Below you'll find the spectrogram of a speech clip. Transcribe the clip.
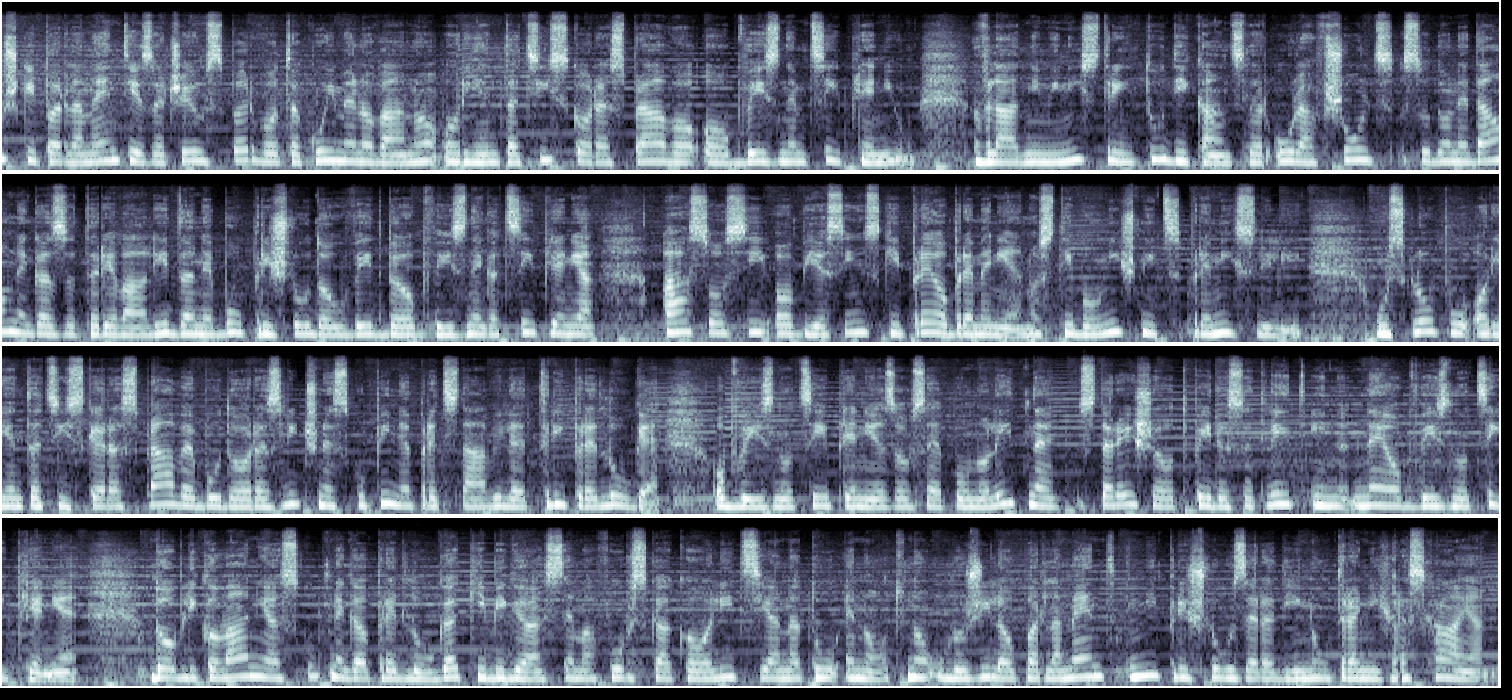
Nemški parlament je začel s prvo tako imenovano orientacijsko razpravo o obveznem cepljenju. Vladni ministri, tudi kancler Olaf Scholz, so do nedavnega zatrjevali, da ne bo prišlo do uvedbe obveznega cepljenja, a so si ob jesenski preobremenjenosti bolnišnic premislili. V sklopu orientacijske razprave bodo različne skupine predstavile tri predloge: obvezno cepljenje za vse polnoletne, starejše od 50 let in neobvezno cepljenje. Do oblikovanja skupnega predloga, ki bi ga semaforska koalicija na to enotno uložila v parlament, ni prišlo zaradi notranjih razhajanj.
